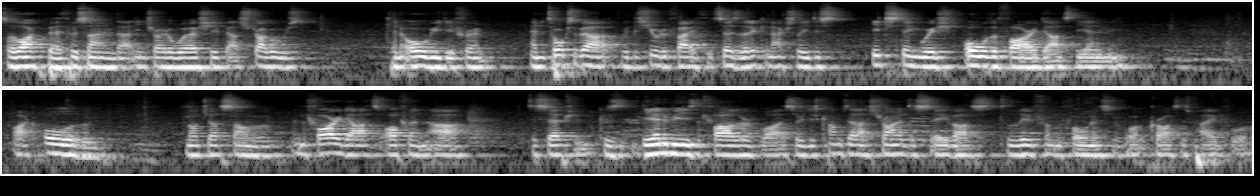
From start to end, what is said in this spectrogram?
So, like Beth was saying, that intro to worship, our struggles can all be different. And it talks about with the shield of faith, it says that it can actually just extinguish all the fiery darts of the enemy. Like all of them, not just some of them. And the fiery darts often are deception because the enemy is the father of lies. So he just comes at us trying to deceive us to live from the fullness of what Christ has paid for.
